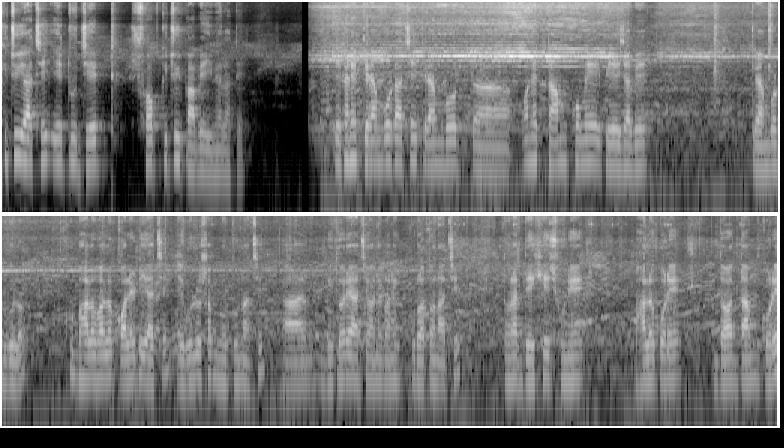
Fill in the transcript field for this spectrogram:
কিছুই আছে এ টু জেড সব কিছুই পাবে এই মেলাতে। এখানে ক্যারাম বোর্ড আছে, ক্যারাম বোর্ড অনেক দাম কমে পেয়ে যাবে ক্যারাম বোর্ডগুলো। খুব ভালো ভালো কোয়ালিটি আছে, এগুলো সব নতুন আছে, আর ভিতরে আছে অনেক অনেক পুরাতন আছে। তোমরা দেখে শুনে ভালো করে দর দাম করে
